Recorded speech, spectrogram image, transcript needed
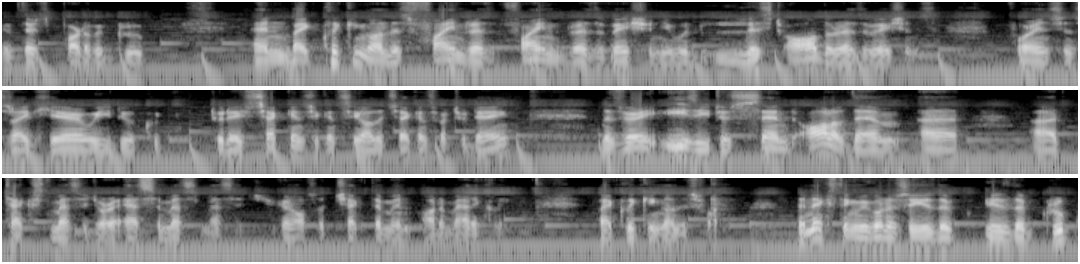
if there's part of a group. And by clicking on this find, res- find reservation, you would list all the reservations. For instance, right here we do today's check-ins. You can see all the check-ins for today. And it's very easy to send all of them a, a text message or SMS message. You can also check them in automatically by clicking on this one. The next thing we're going to see is the is the group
